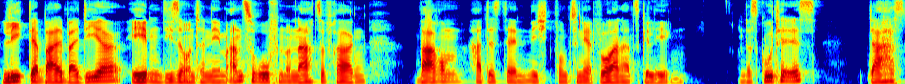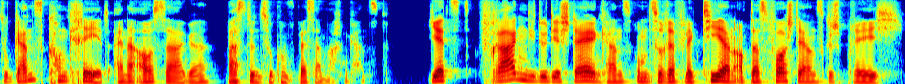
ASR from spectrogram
liegt der Ball bei dir, eben diese Unternehmen anzurufen und nachzufragen, warum hat es denn nicht funktioniert? Woran hat es gelegen? Und das Gute ist, da hast du ganz konkret eine Aussage, was du in Zukunft besser machen kannst. Jetzt Fragen, die du dir stellen kannst, um zu reflektieren, ob das Vorstellungsgespräch,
